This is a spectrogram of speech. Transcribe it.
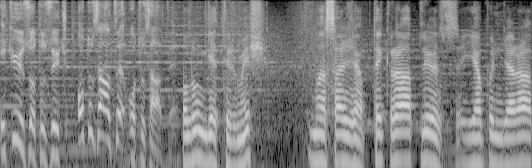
233 36 36 Oğlum getirmiş. Masaj yaptık. Rahatlıyoruz. Yapınca rahat.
